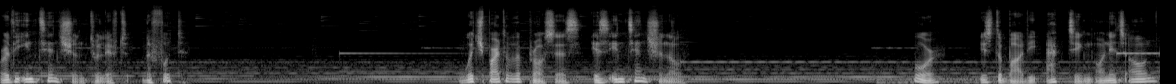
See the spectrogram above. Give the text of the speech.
or the intention to lift the foot? Which part of the process is intentional? Or is the body acting on its own?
